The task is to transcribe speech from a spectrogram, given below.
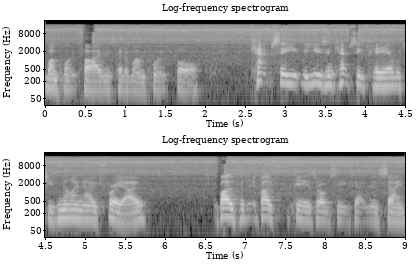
1.5 instead of 1.4. Kapci, we're using Kapci Clear, which is 9030. Both, both gears are obviously exactly the same.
